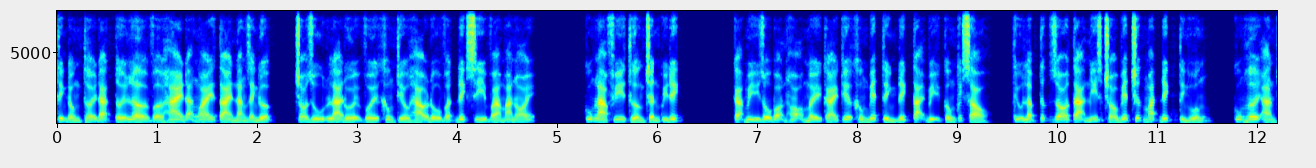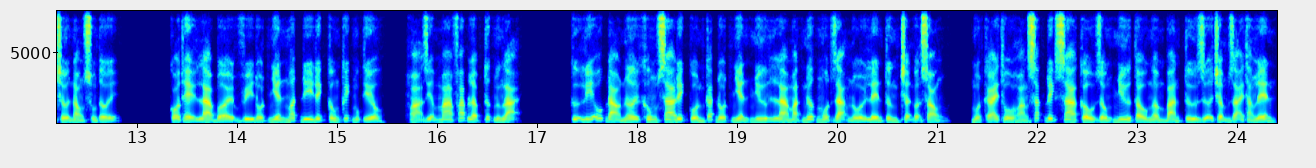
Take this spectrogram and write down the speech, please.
tính đồng thời đạt tới lv hai đã ngoài tài năng giành được, cho dù là đối với không thiếu hảo đồ vật đích si va mà nói, cũng là phi thường chân quý đích. Các mỹ dô bọn họ mấy cái kia không biết tình đích tại bị công kích sau tự lập tức do tạ nịt cho biết trước mắt đích tình huống, cũng hơi an chớ nóng xuống tới. Có thể là bởi vì đột nhiên mất đi đích công kích mục tiêu hỏa diễm ma pháp lập tức ngừng lại. Cự ly ốc đảo nơi không xa đích cồn cắt đột nhiên như là mặt nước một dạng nổi lên từng trận vận sóng, một cái thổ hoàng sắc đích xa cầu giống như tàu ngầm bàn từ giữa chậm rãi thăng lên.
